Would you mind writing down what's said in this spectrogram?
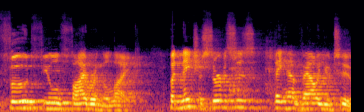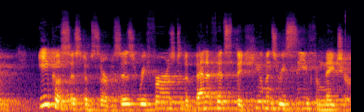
food, fuel, fiber, and the like. But nature services, they have value too. Ecosystem services refers to the benefits that humans receive from nature.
